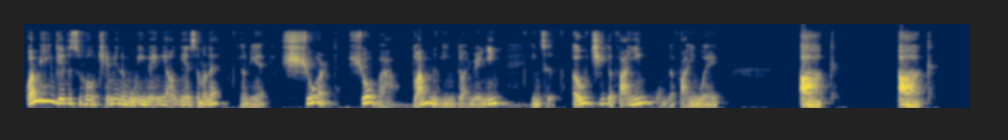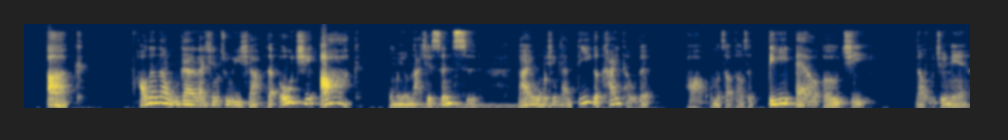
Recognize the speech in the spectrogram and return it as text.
关闭音节的时候，前面的母音元音要念什么呢？要念 short short vowel 短母音短元音。因此 O G 的发音，我们的发音为 ark ark ark。好的，那我们刚才来先注意一下，在 o g ark 我们有哪些生词？来，我们先看第一个开头的啊，我们找到是 b l o g，那我们就念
